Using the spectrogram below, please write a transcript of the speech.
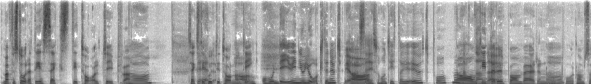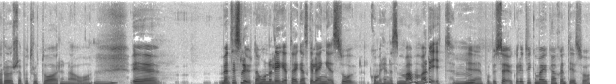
man förstår att det är 60-tal typ va? Ja. 60-70-tal någonting. Ja, och hon, det är ju i New York den utspelar Ja. sig, så hon tittar ju ut på Manhattan. Ja, hon tittar där. ut på omvärlden och Ja. på de som rör sig på trottoarerna. Och, Mm. eh, men till slut när hon har legat där ganska länge så kommer hennes mamma dit Mm. eh, på besök. Och det tycker man ju kanske inte är så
